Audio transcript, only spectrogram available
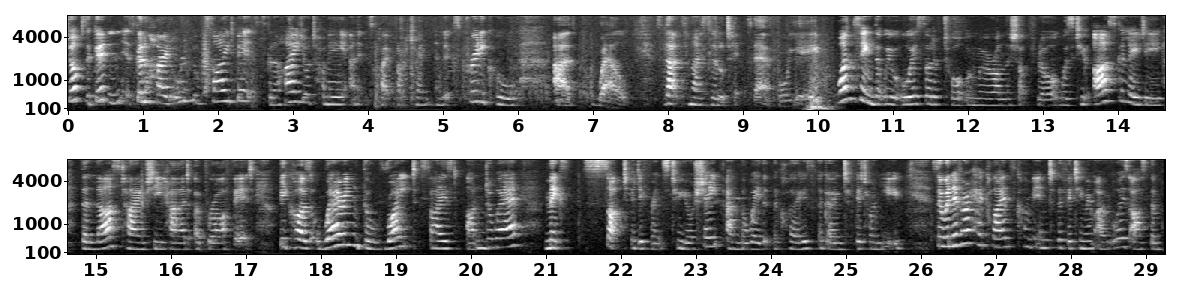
Job's a good one. It's going to hide all of your side bits, it's going to hide your tummy and it's quite flattering and looks pretty cool as well. So that's a nice little tip there for you. One thing that we were always sort of taught when we were on the shop floor was to ask a lady the last time she had a bra fit because wearing the right sized underwear makes such a difference to your shape and the way that the clothes are going to fit on you. So whenever I had clients come into the fitting room, I would always ask them,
